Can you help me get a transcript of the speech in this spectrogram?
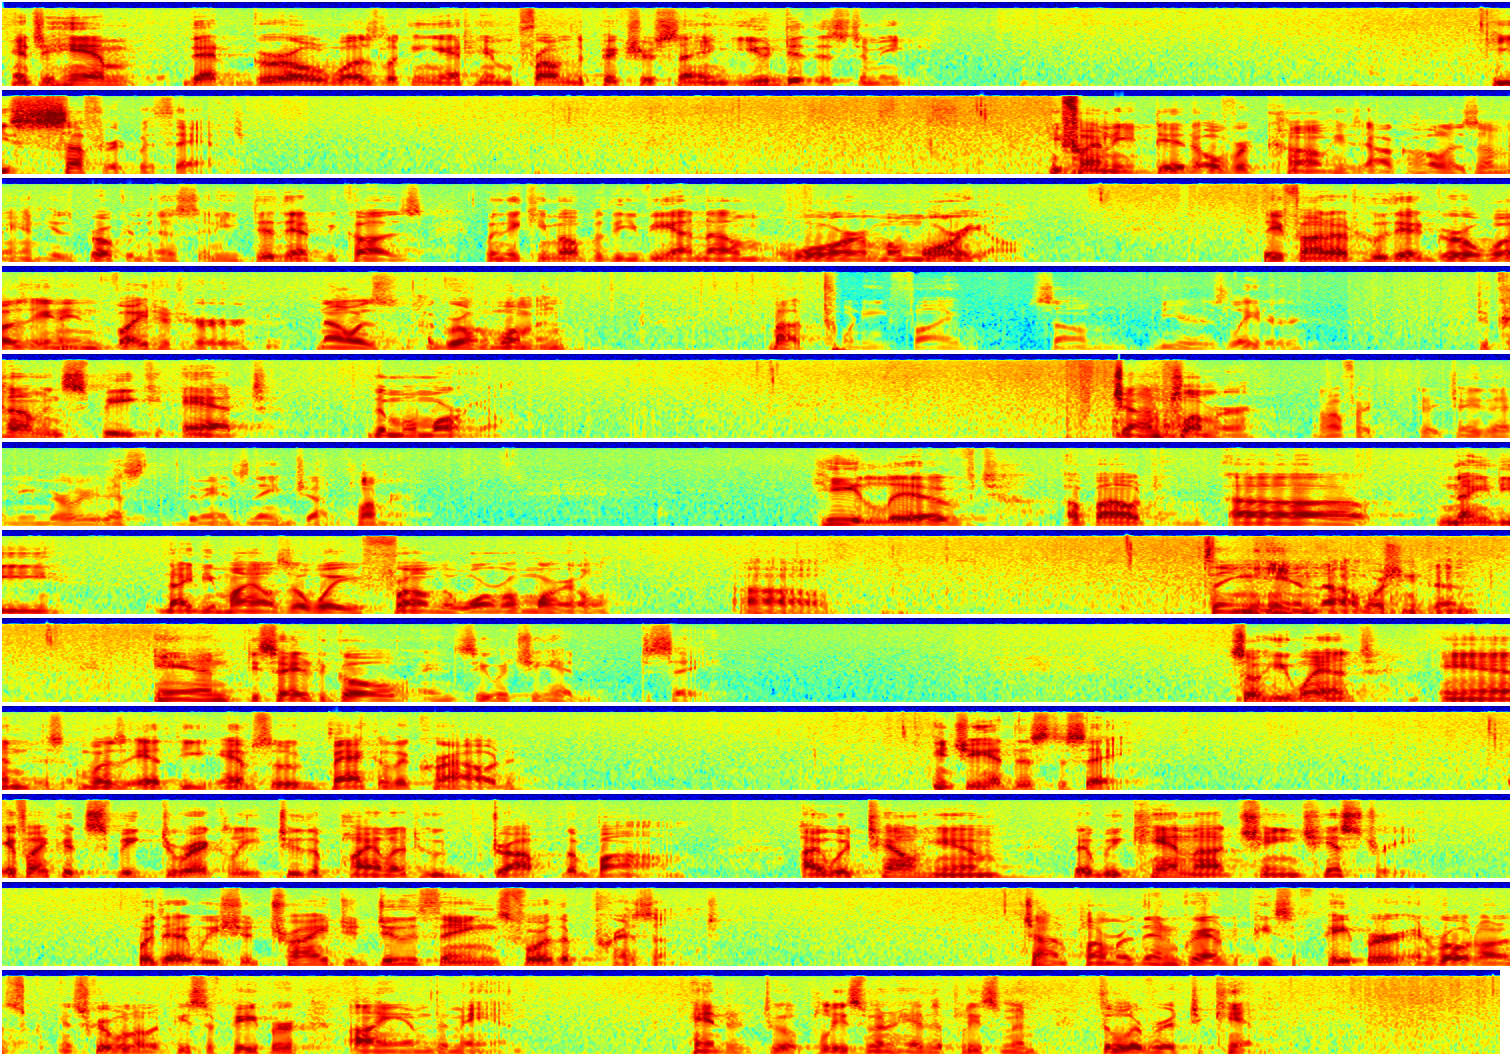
And to him, that girl was looking at him from the picture saying, You did this to me. He suffered with that. He finally did overcome his alcoholism and his brokenness, and he did that because when they came up with the Vietnam War Memorial, they found out who that girl was and invited her, now as a grown woman, about 25 some years later, to come and speak at the memorial. John Plummer, I don't know if I, did I tell you that name earlier? That's the man's name, John Plummer. He lived about uh, 90, 90 miles away from the War Memorial uh, thing in uh, Washington and decided to go and see what she had to say. So he went and was at the absolute back of the crowd, and she had this to say. If I could speak directly to the pilot who dropped the bomb, I would tell him that we cannot change history, but that we should try to do things for the present. John Plummer then grabbed a piece of paper and wrote on a, and scribbled on a piece of paper, I am the man. Handed it to a policeman and had the policeman deliver it to Kim.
